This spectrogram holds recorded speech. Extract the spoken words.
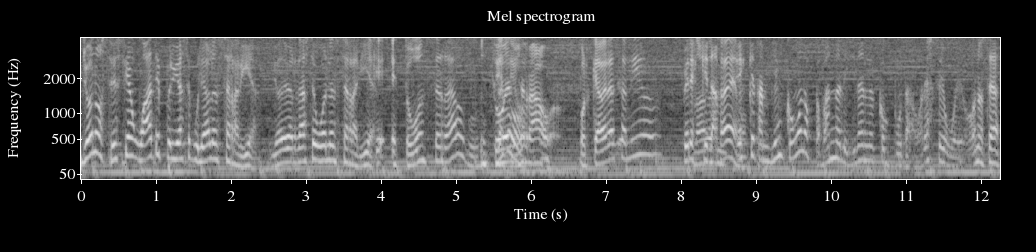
yo no sé si a Guates, pero yo a ese culiado lo encerraría. Yo de verdad a ese weón lo encerraría. Estuvo encerrado, pues. Estuvo encerrado. ¿Por qué habrá salido? Pero es, No que lo tam- sabemos. es que también, ¿cómo los papás no le quitan el computador a ese weón? O sea,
